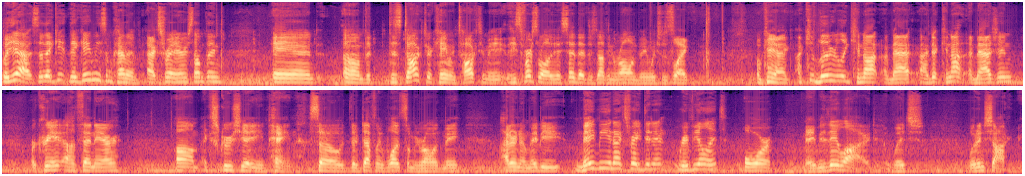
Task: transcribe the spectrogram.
but yeah, so they they gave me some kind of X-ray or something and um, the, this doctor came and talked to me. He's first of all, they said that there's nothing wrong with me, which was like, okay, I, I literally cannot imagine, I cannot imagine or create a thin air um, excruciating pain. So there definitely was something wrong with me. I don't know. Maybe maybe an X-ray didn't reveal it, or maybe they lied, which wouldn't shock me.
